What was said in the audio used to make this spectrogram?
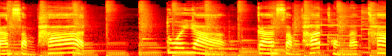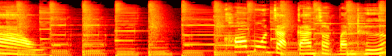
การสัมภาษณ์ ตัวอย่างการสัมภาษณ์ของนักข่าว ข้อมูลจากการจดบันทึก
